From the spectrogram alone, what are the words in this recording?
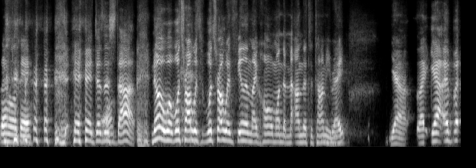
the whole day. it doesn't yeah. stop. No, well, what's wrong with what's wrong with feeling like home on the on the tatami, mm-hmm. right? Yeah, like yeah, but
